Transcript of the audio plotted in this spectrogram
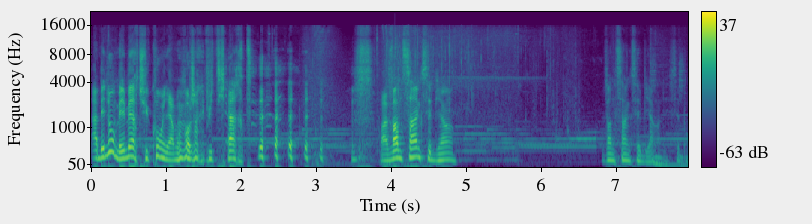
Ah mais non, mais merde, je suis con, il y a un moment j'aurais plus de cartes. Ouais, 25 c'est bien. 25 c'est bien, allez, c'est bon.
